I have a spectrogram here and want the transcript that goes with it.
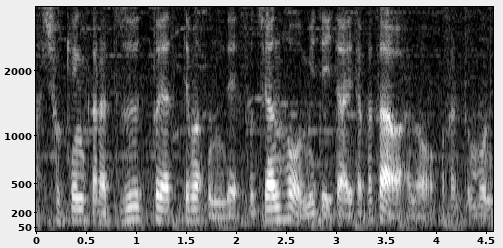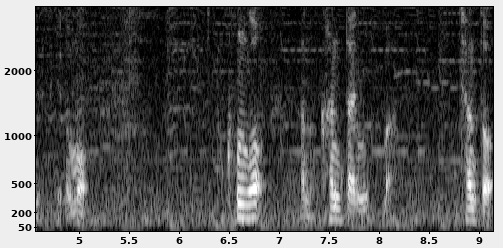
まあ、初見からずっとやってますんでそちらの方を見ていただいた方はあの分かると思うんですけども今後あの簡単に、まあ、ちゃんと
